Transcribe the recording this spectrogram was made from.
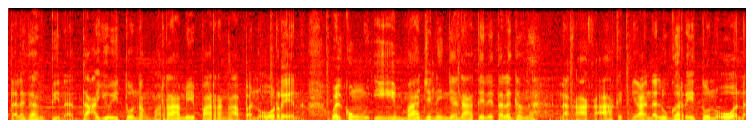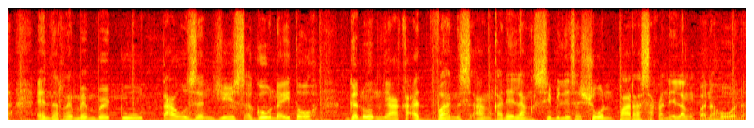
Talagang dinadayo ito ng marami para nga panoorin. Well, kung i-imagine niya natin, eh, talagang nakakaakit nga na lugar ito noon. And remember, 2,000 years ago na ito, ganoon nga ka-advance ang kanilang sibilisasyon para sa kanilang panahon.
